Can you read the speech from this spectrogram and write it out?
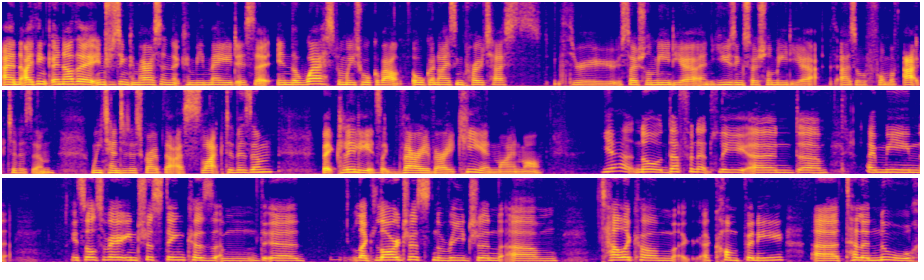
And I think another interesting comparison that can be made is that in the West, when we talk about organising protests through social media and using social media as a form of activism, we tend to describe that as slacktivism. But clearly, it's like very, very key in Myanmar. Yeah, no, definitely. And um, I mean, it's also very interesting because um, the uh, like largest Norwegian um, telecom uh, company, uh, Telenor,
